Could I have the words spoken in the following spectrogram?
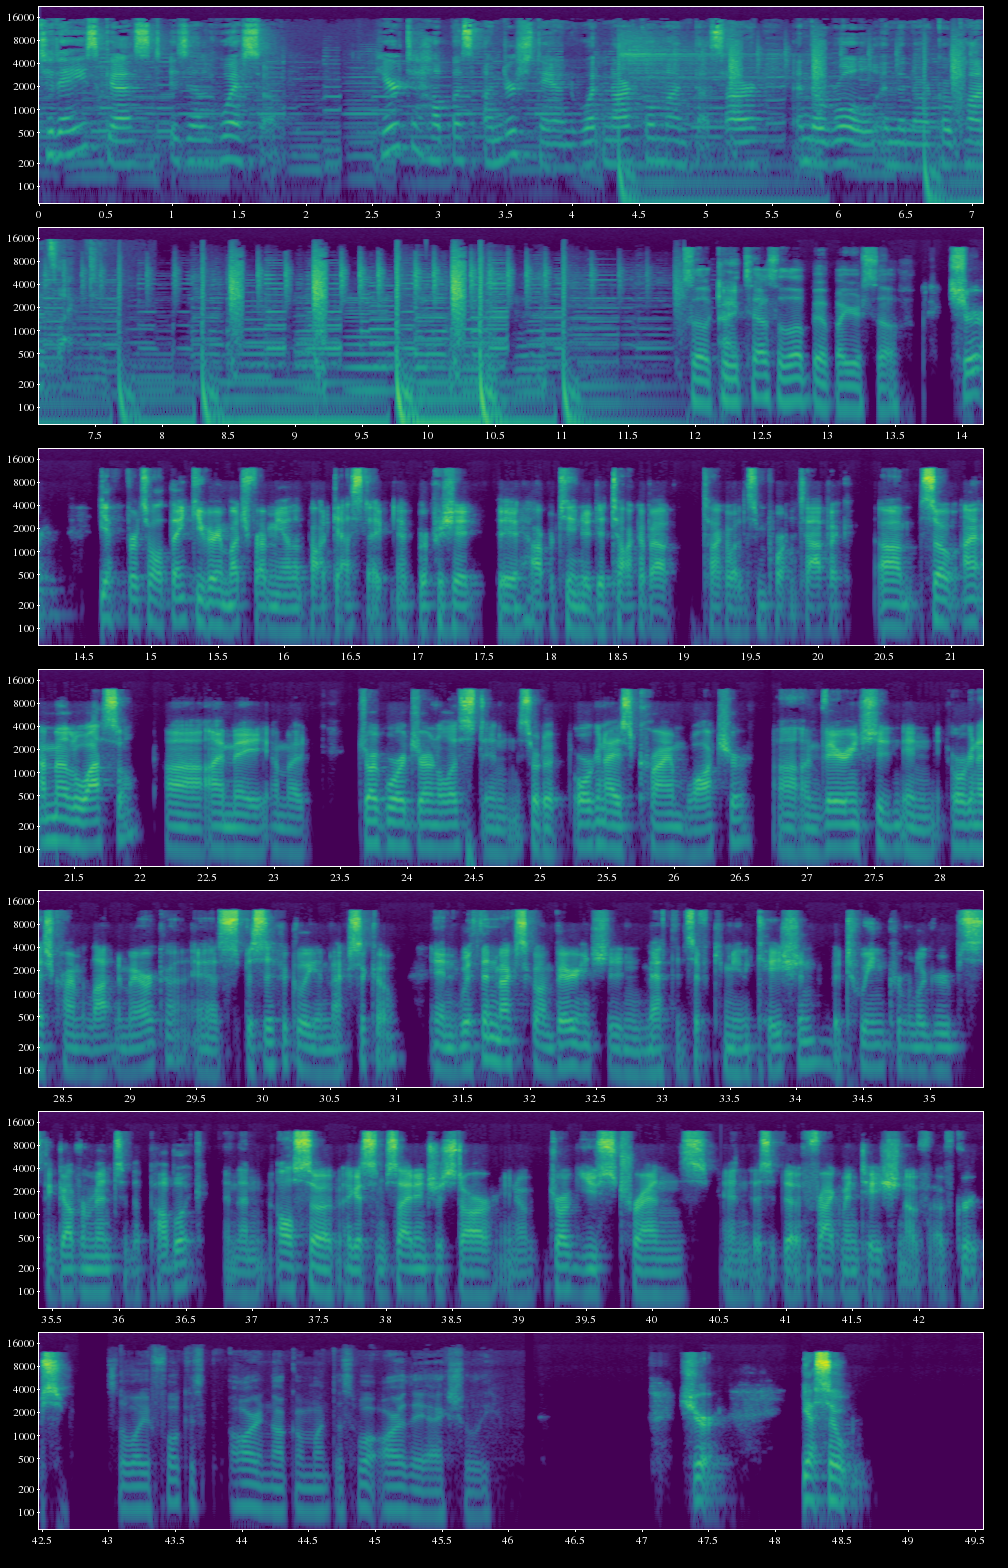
Today's guest is El Huaso, here to help us understand what narcomantas are and their role in the narco conflict. So, can you tell us a little bit about yourself? Sure. Yeah. First of all, thank you very much for having me on the podcast. I, I appreciate the opportunity to talk about talk about this important topic. Um, so I, am El Huaso. Uh, I'm a I'm a drug war journalist and sort of organized crime watcher. Uh, I'm very interested in organized crime in Latin America, and specifically in Mexico. And within Mexico, I'm very interested in methods of communication between criminal groups, the government, and the public. And then also, I guess some side interests are, you know, drug use trends and the, the fragmentation of, of groups. So, what your focus are in narcomantas? What are they actually? Sure. Yeah. So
